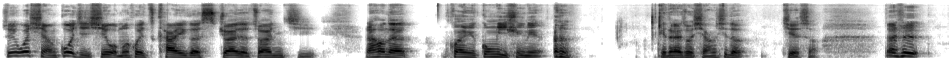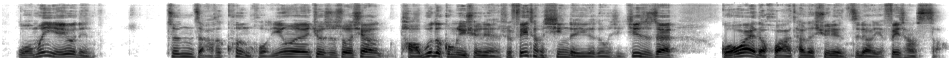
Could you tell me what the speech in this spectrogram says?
所以我想过几期我们会开一个 Stride 的专辑，然后呢，关于功力训练 给大家做详细的介绍，但是。我们也有点挣扎和困惑，因为就是说，像跑步的功率训练是非常新的一个东西，即使在国外的话，它的训练资料也非常少，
